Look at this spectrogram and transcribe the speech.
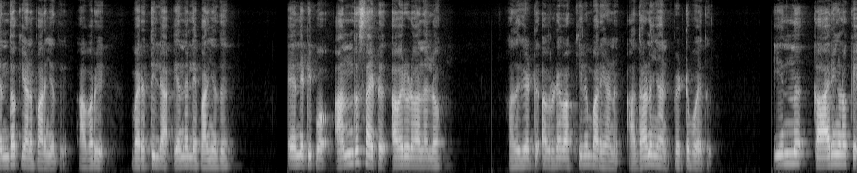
എന്തൊക്കെയാണ് പറഞ്ഞത്? അവർ വരത്തില്ല എന്നല്ലേ പറഞ്ഞത്? എന്നിട്ടിപ്പോൾ അന്തസ്സായിട്ട് അവരിവിടെ വന്നല്ലോ. അത് കേട്ട് അവരുടെ വക്കീലും പറയാണ് അതാണ് ഞാൻ പെട്ടുപോയത്. ഇന്ന് കാര്യങ്ങളൊക്കെ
